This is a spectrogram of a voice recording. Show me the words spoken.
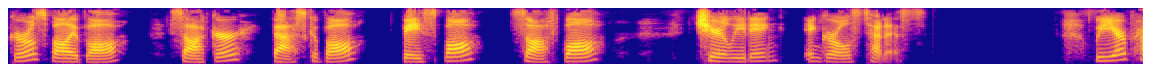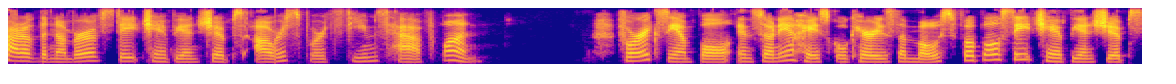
girls volleyball, soccer, basketball, baseball, softball, cheerleading, and girls tennis. We are proud of the number of state championships our sports teams have won. For example, Ansonia High School carries the most football state championships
